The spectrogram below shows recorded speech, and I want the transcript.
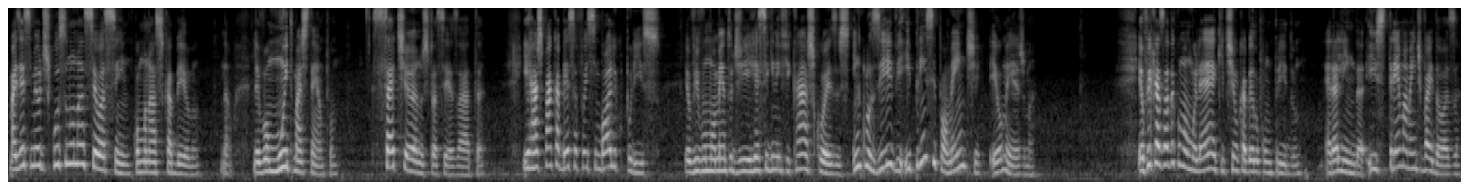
Mas esse meu discurso não nasceu assim, como nasce o cabelo. Não, levou muito mais tempo. Sete anos, para ser exata. E raspar a cabeça foi simbólico por isso. Eu vivo um momento de ressignificar as coisas, inclusive e principalmente eu mesma. Eu fui casada com uma mulher que tinha o cabelo comprido. Era linda e extremamente vaidosa.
